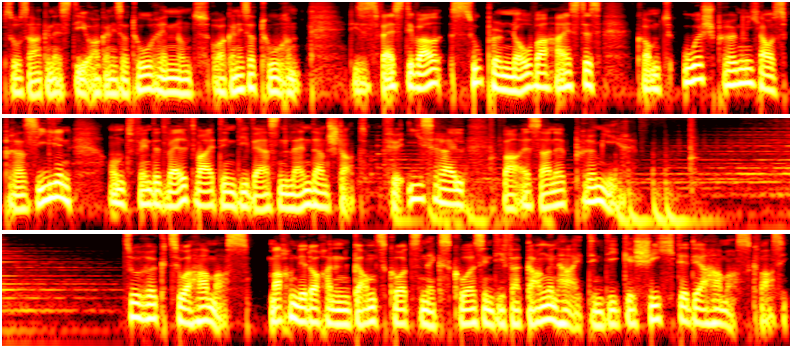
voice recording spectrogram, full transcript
So sagen es die Organisatorinnen und Organisatoren. Dieses Festival, Supernova heißt es, kommt ursprünglich aus Brasilien und findet weltweit in diversen Ländern statt. Für Israel war es eine Premiere. Zurück zur Hamas machen wir doch einen ganz kurzen Exkurs in die Vergangenheit, in die Geschichte der Hamas quasi.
